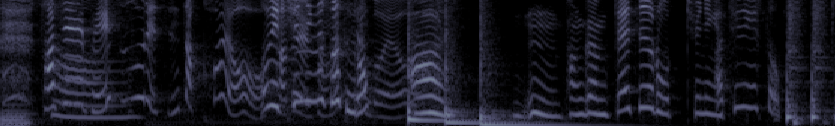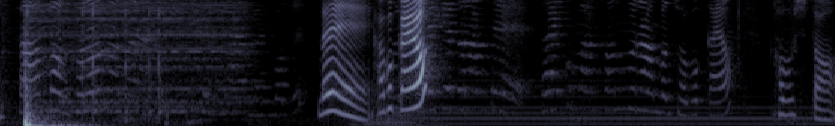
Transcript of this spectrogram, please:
사실 아. 베이스 소리 진짜 커요. 언니 다들 튜닝했어, 장난치는 드럼? 거예요. 아, 음 방금 재즈로 아 튜닝했어. 튜닝했어. 자 한번 그러면은 멤버들 네. 가볼까요? 달콤한 선물을 한번 줘볼까요? 가봅시다.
